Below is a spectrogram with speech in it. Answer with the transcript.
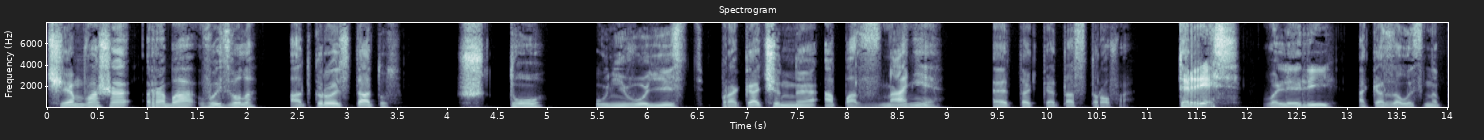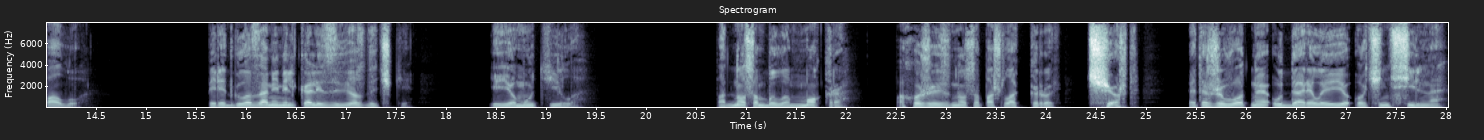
«Чем ваша раба вызвала?» «Открой статус». «Что? У него есть прокачанное опознание?» «Это катастрофа. Тресь!» Валерий оказалась на полу. Перед глазами мелькали звездочки. Ее мутило. Под носом было мокро. Похоже, из носа пошла кровь. Черт! Это животное ударило ее очень сильно.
